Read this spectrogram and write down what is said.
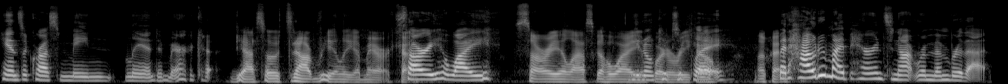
hands across mainland America. Yeah, so it's not really America. Sorry, Hawaii. Sorry, Alaska, Hawaii, You and don't Puerto get to Rico. play. Okay. But how do my parents not remember that?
